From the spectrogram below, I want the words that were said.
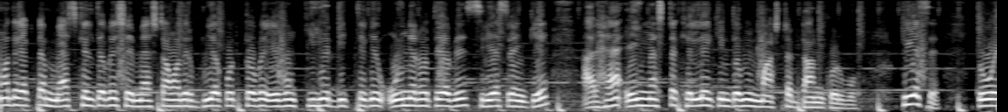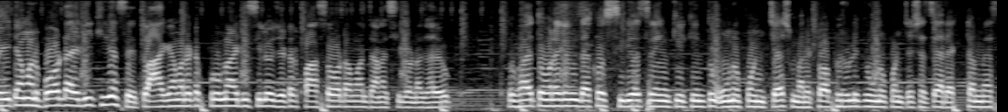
আমাদের একটা ম্যাচ খেলতে হবে। সেই ম্যাচটা আমাদের বুয়া করতে হবে এবং কিলের দিক থেকে উইনার হতে হবে সিরিয়াস র্যাঙ্কে আর হ্যাঁ এই ম্যাচটা খেললে কিন্তু আমি মাস্টার ডান করব। ঠিক আছে? তো এইটা আমার বড় আইডি ঠিক আছে? তো আগে আমার একটা পুরোনো আইডি ছিল, যেটার পাসওয়ার্ড আমার জানা ছিল না। যাই হোক। তো ভাই, তোমরা কিন্তু দেখো সিরিয়াস র্যাঙ্কে কিন্তু উনপঞ্চাশ মানে টপের হলে কি উনপঞ্চাশ আছে। আর একটা ম্যাচ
